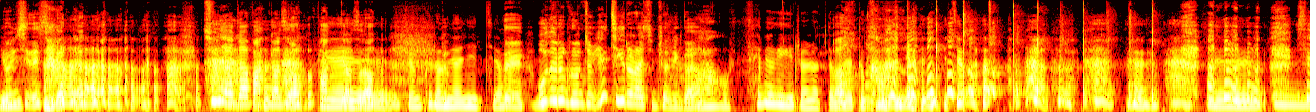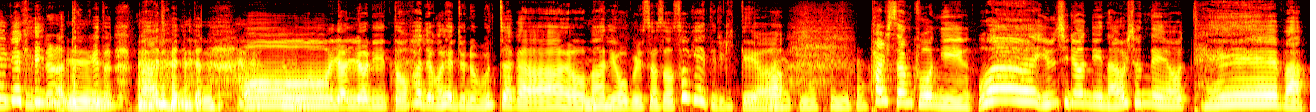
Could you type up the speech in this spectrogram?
윤신혜 씨가 주야가 바뀌어서 바뀌어서 예, 좀 그런 면이 있죠. 네 오늘은 그럼 좀 일찍 일어나신 편인가요? 아우, 새벽에 일어났다고 해도 가만히 아니죠. 예. 새벽에 일어났다고 예. 해도 많이 아니다. 어, 열렬히 또 환영을 해주는 문자가 어, 많이 오고 있어서 소개해 드릴게요. 네. 아유, 고맙습니다. 8395님, 와, 윤시내 언니 나오셨네요. 대박.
